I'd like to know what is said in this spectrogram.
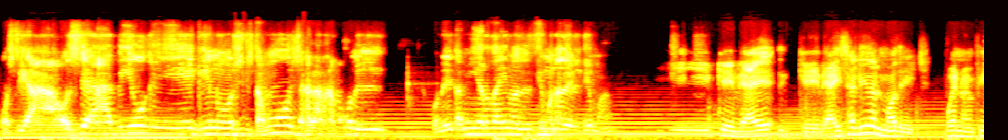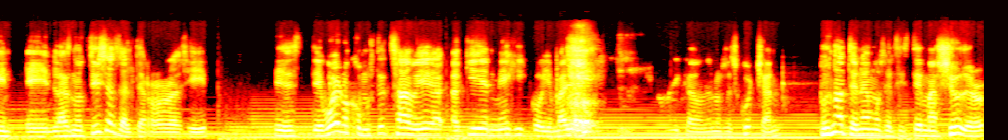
O sea, o sea, digo que, que nos estamos alargando con, el, con esta mierda y no decimos nada del tema y que de ahí, que de ahí salido el Modric. Bueno, en fin, eh, las noticias del terror así. Este, bueno, como usted sabe, aquí en México y en varias América donde nos escuchan, pues no tenemos el sistema Shooter,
